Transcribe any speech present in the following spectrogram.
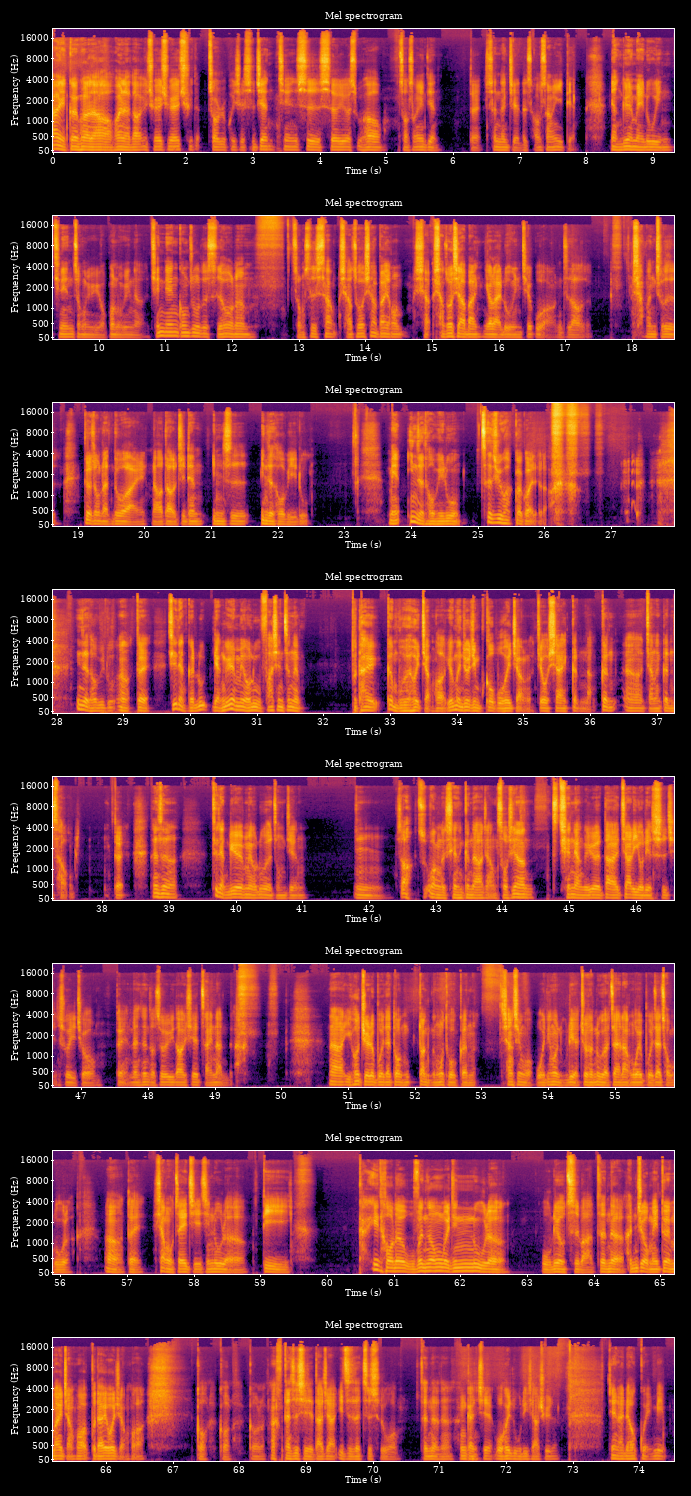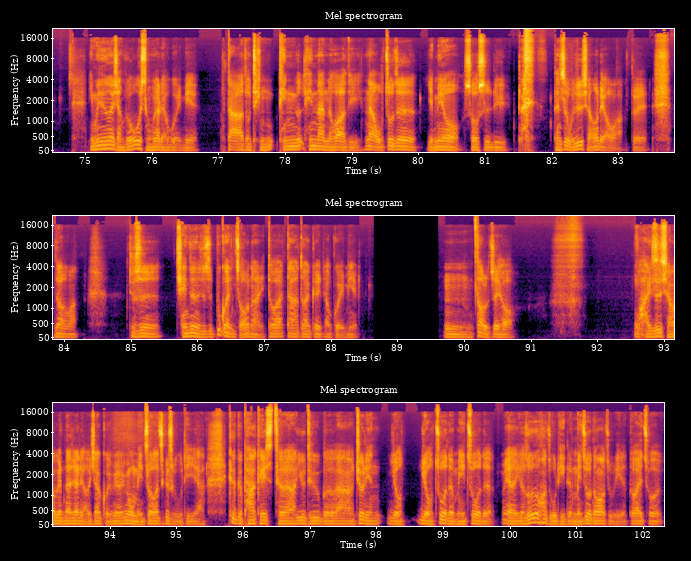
嗨，各位朋友，大家好，欢迎来到 HHH 的周日回血时间。今天是十二月二十五号早上一点，对，圣诞节的早上一点，两个月没录音，今天终于有空录音了。前天工作的时候呢，总是上想说下班要想想说下班要来录音，结果，你知道的，下班就是各种懒惰来，然后到今天硬是硬着头皮录，没硬着头皮录这句话怪怪的啦。硬着头皮录，嗯，对，其实两个录两个月没有录，发现真的不太，更不会会讲话。原本就已经够不会讲了，结果现在更难，更呃讲得更吵。对，但是呢，这两个月没有录的中间，嗯，啊，忘了先跟大家讲，首先啊，前两个月大概家里有点事情，所以就对，人生总是会遇到一些灾难的。那以后绝对不会再断断更或拖更了，相信我，我一定会努力的。就算录了再烂，我也不会再重录了。嗯，对，像我这一集已经录了第开头的五分钟，我已经录了五六次吧，真的很久没对麦讲话，不太会讲话，够了，够了，够了啊！但是谢谢大家一直在支持我，真的，真的很感谢，我会努力下去的。今天来聊鬼灭，你们应该想说，为什么要聊鬼灭？大家都听听听烂的话题，那我做这也没有收视率，对，但是我就想要聊啊，对，你知道吗？就是。前一阵子就是，不管你走到哪里，都大家都在跟你聊鬼面。嗯，到了最后，我还是想要跟大家聊一下鬼面，因为我没做到这个主题啊。各个 Podcast 啊、YouTube 啊，就连有有做的、没做的，呃，有做动画主题的、没做动画主题的，都在做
